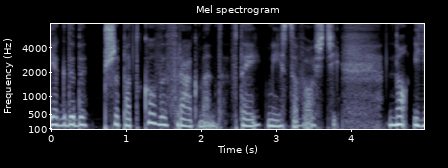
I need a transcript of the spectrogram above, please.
jak gdyby przypadkowy fragment w tej miejscowości. No i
